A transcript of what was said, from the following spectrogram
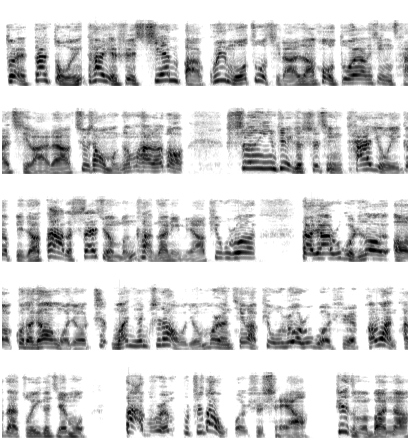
对，但抖音它也是先把规模做起来，然后多样性才起来的呀。就像我们刚才聊到声音这个事情，它有一个比较大的筛选门槛在里面啊。譬如说，大家如果知道呃郭德纲，我就知完全知道，我就默认听了。譬如说，如果是潘乱他在做一个节目，大部分人不知道我是谁啊，这怎么办呢？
